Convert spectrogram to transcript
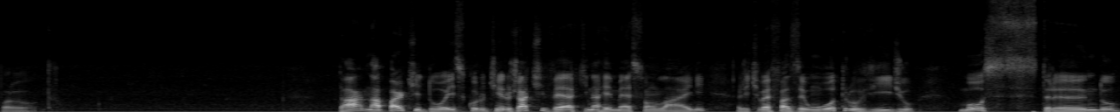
Pronto tá? Na parte 2, quando o dinheiro já estiver aqui na remessa online, a gente vai fazer um outro vídeo mostrando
